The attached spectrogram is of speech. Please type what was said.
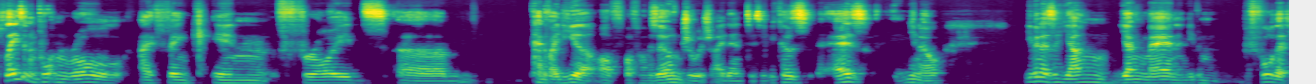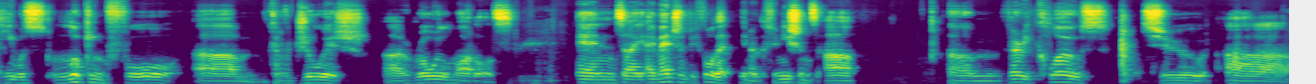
plays an important role, I think, in Freud's um, kind of idea of, of his own Jewish identity, because as you know, even as a young young man, and even before that he was looking for um, kind of Jewish uh, role models, and I, I, mentioned before that you know the Phoenicians are um, very close to uh,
